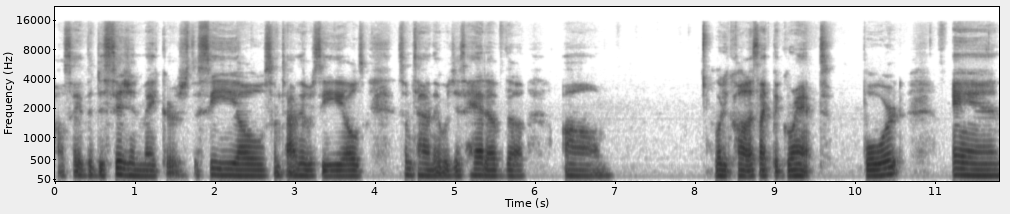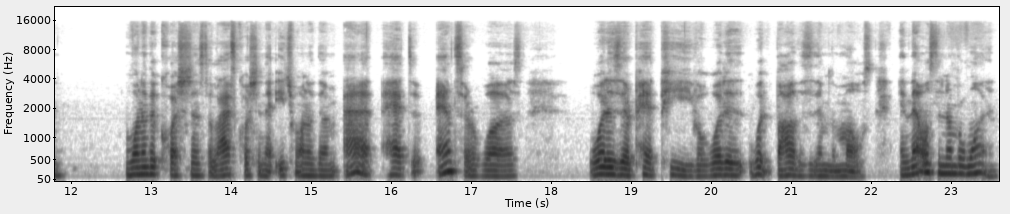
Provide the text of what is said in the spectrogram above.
I'll say the decision makers, the CEOs. Sometimes they were CEOs, sometimes they were just head of the um, what do you call it? It's like the grant board. And one of the questions, the last question that each one of them had to answer was, what is their pet peeve or what is what bothers them the most? And that was the number one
